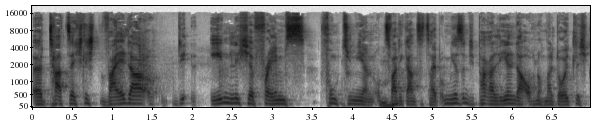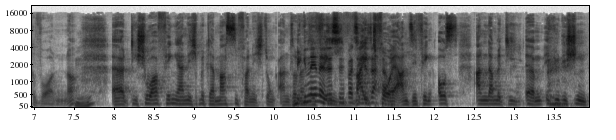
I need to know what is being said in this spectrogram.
äh, tatsächlich, weil da die ähnliche Frames funktionieren und zwar die ganze Zeit. Und mir sind die Parallelen da auch nochmal deutlich geworden. Ne? Äh, die Shoah fing ja nicht mit der Massenvernichtung an, sondern Nee, nee, sie fing ist, weit vorher an. Sie fing aus, an, damit die ähm, jüdischen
